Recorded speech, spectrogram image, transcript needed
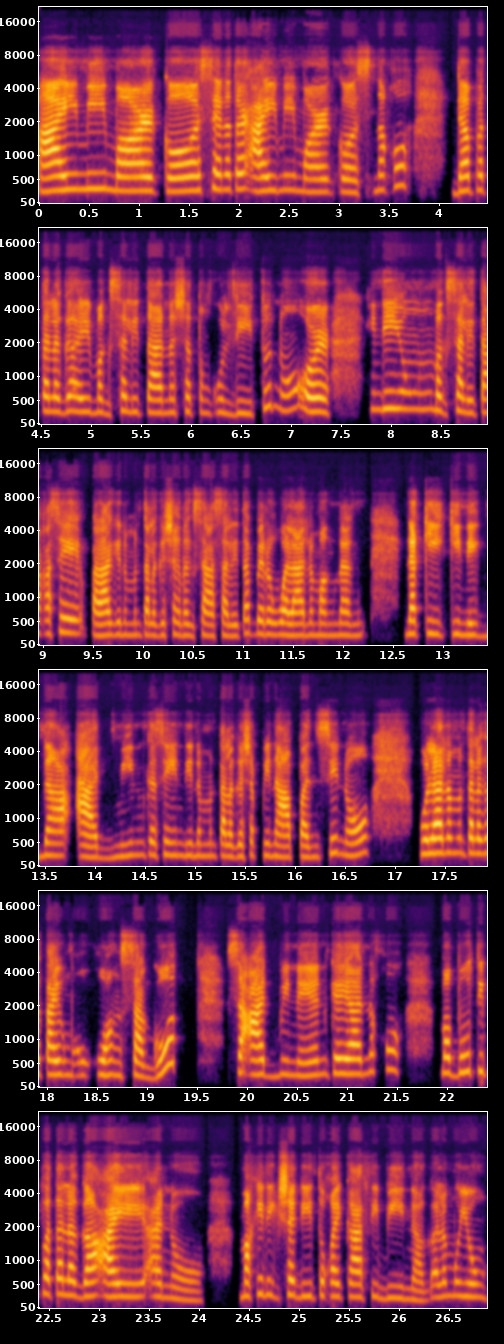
Amy Marcos, Senator Amy Marcos. Naku, dapat talaga ay magsalita na siya tungkol dito 'no or hindi yung magsalita kasi palagi naman talaga siyang nagsasalita pero wala namang nag nakikinig na admin kasi hindi naman talaga siya pinapansin 'no. Wala naman talaga tayong makukuhang sagot sa admin na 'yan kaya naku, mabuti pa talaga ay ano, makinig siya dito kay Cathy Binag. Alam mo yung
